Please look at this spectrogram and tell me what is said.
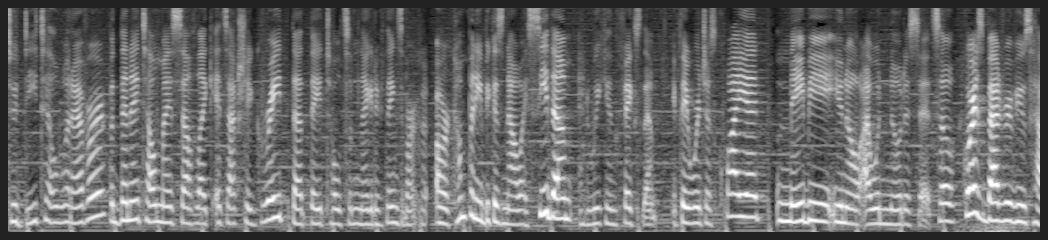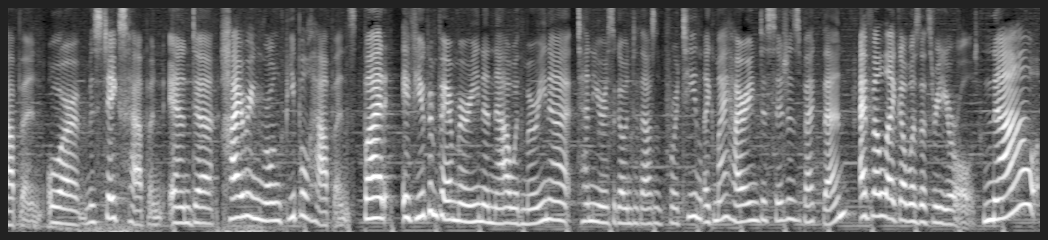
to detail whatever. But then I tell myself, like, it's actually great that they told some negative things about our company because now I see them and we can fix them. If they were just quiet, maybe, you know, I wouldn't notice it. So, of course, bad reviews happen or mistakes happen and uh, hiring wrong people happens. But if you compare Marina now with Marina 10 years ago in 2014, like my hiring decisions back then, I felt like I was a three year old. Now,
